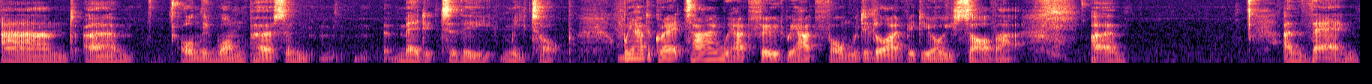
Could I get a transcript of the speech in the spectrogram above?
and um, only one person made it to the meetup we had a great time we had food we had fun we did a live video you saw that. Um, and then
